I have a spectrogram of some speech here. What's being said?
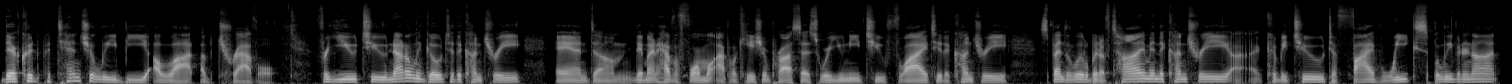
there could potentially be a lot of travel for you to not only go to the country and um, they might have a formal application process where you need to fly to the country, spend a little bit of time in the country. Uh, it could be two to five weeks, believe it or not.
